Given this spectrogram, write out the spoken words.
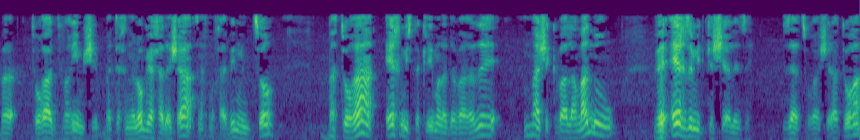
בתורה, דברים שבטכנולוגיה החדשה, אנחנו חייבים למצוא בתורה איך מסתכלים על הדבר הזה, מה שכבר למדנו ואיך זה מתקשר לזה. זה הצורה של התורה.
